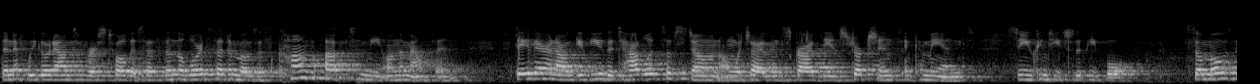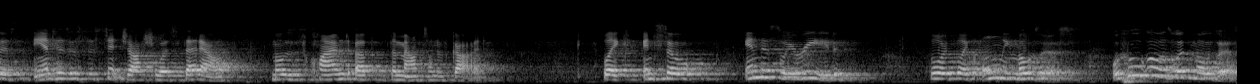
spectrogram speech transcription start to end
Then, if we go down to verse 12, it says, Then the Lord said to Moses, Come up to me on the mountain. Stay there, and I'll give you the tablets of stone on which I have inscribed the instructions and commands, so you can teach the people. So Moses and his assistant Joshua set out. Moses climbed up the mountain of God. Like, and so in this we read, the Lord's like, only Moses. Well, who goes with Moses?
